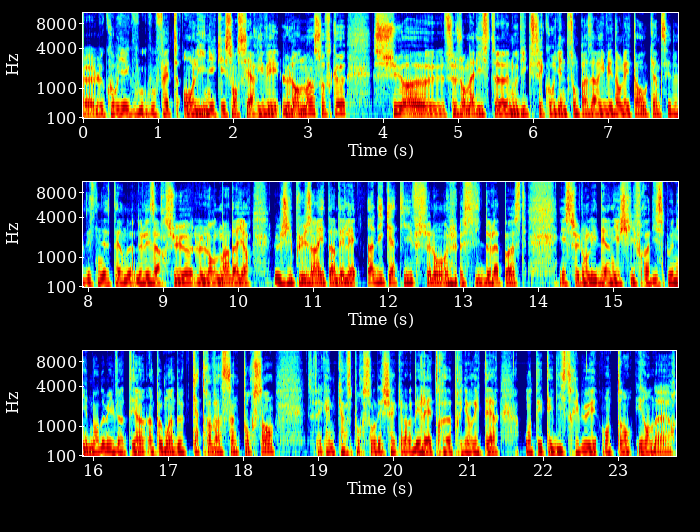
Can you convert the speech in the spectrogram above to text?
euh, le courrier que vous, vous faites en ligne et qui est censé arriver le lendemain. Sauf que sur euh, ce journaliste nous dit que ces courriers ne sont pas arrivés dans les temps. Aucun de ces deux destinataires ne, ne les a reçus le lendemain. D'ailleurs, le J plus 1 est un délai indicatif selon le site de la Poste et selon les derniers chiffres disponibles en 2021, un peu moins de 85%, ça fait quand même 15% des chèques, hein, des lettres prioritaires ont été distribuées en temps et en heure.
